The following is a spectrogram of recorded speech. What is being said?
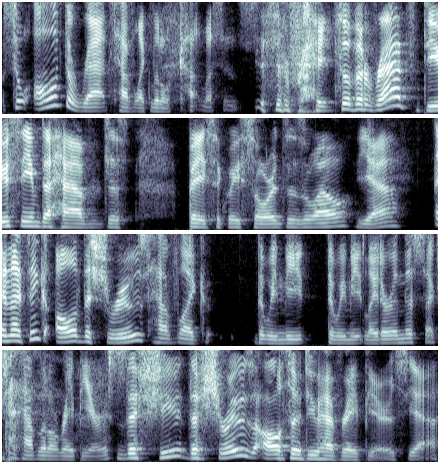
so all of the rats have like little cutlasses. Right. So the rats do seem to have just basically swords as well. Yeah. And I think all of the shrews have like that we meet that we meet later in this section have little rapiers. The shoe the shrews also do have rapiers, yeah.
